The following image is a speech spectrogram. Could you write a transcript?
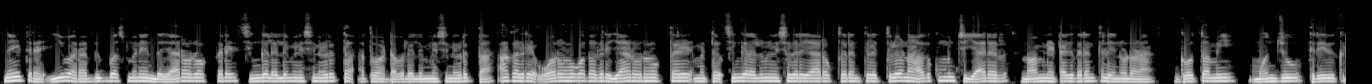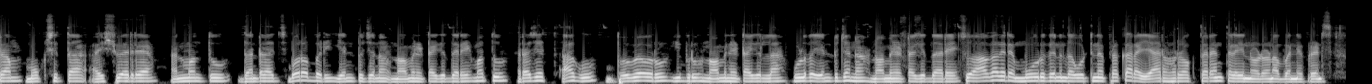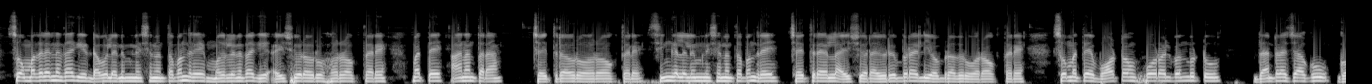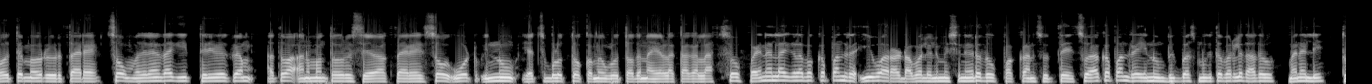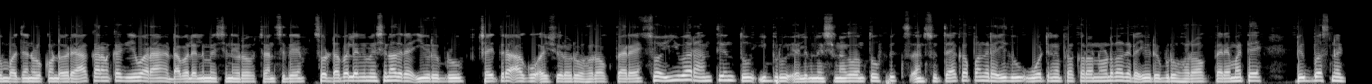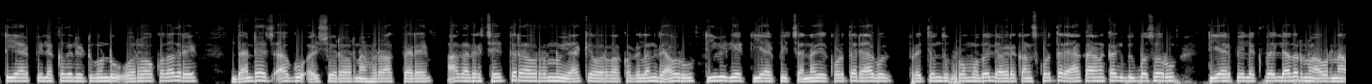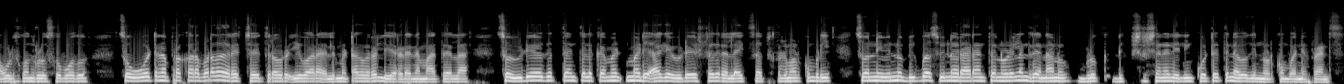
ಸ್ನೇಹಿತರೆ, ಈ ವಾರ ಬಿಗ್ ಬಾಸ್ ಮನೆಯಿಂದ ಯಾರು ಹೋಗ್ತಾರೆ? ಸಿಂಗಲ್ ಎಲಿಮಿನೇಷನ್ ಇರುತ್ತಾ ಅಥವಾ ಡಬಲ್ ಎಲಿಮಿನೇಷನ್ ಇರುತ್ತಾ? ಹಾಗಾದ್ರೆ ಹೊರ ಹೋಗೋದಾದ್ರೆ ಯಾರು ಹೊರ ಹೋಗ್ತಾರೆ ಮತ್ತೆ ಸಿಂಗಲ್ ಎಲಿಮಿನೇಷನ್ ಆದ್ರೆ ಯಾರು ಹೋಗ್ತಾರೆ ಅಂತೇಳಿ ತಿಳಿಯೋಣ. ಅದಕ್ಕೂ ಮುಂಚೆ ಯಾರ್ಯಾರು ನಾಮಿನೇಟ್ ಆಗಿದ್ದಾರೆ ಅಂತೇಳಿ ನೋಡೋಣ. ಗೌತಮಿ, ಮಂಜು, ತ್ರಿವಿಕ್ರಮ್, ಮೋಕ್ಷಿತಾ, ಐಶ್ವರ್ಯ, ಹನುಮಂತು, ಧನರಾಜ್ ಬರೋಬ್ಬರಿ ಎಂಟು ಜನ ನಾಮಿನೇಟ್ ಆಗಿದ್ದಾರೆ ಮತ್ತು ರಜತ್ ಹಾಗೂ ಭವ್ಯ ಅವರು ಇಬ್ರು ನಾಮಿನೇಟ್ ಆಗಿಲ್ಲ. ಉಳಿದ ಎಂಟು ಜನ ನಾಮಿನೇಟ್ ಆಗಿದ್ದಾರೆ. ಸೊ ಹಾಗಾದ್ರೆ ಮೂರು ದಿನದ ಒಟ್ಟಿನ ಪ್ರಕಾರ ಯಾರು ಹೊರ ಹೋಗ್ತಾರೆ ಅಂತ ಹೇಳಿ ನೋಡೋಣ ಬನ್ನಿ ಫ್ರೆಂಡ್ಸ್ ಸೊ ಮೊದಲನೇದಾಗಿ ಡಬಲ್ ಎಲಿಮಿನೇಷನ್ ಅಂತ ಬಂದ್ರೆ ಮೊದಲನೇದಾಗಿ ಐಶ್ವರ್ಯ ಅವರು ಹೊರ ಹೋಗ್ತಾರೆ ಮತ್ತೆ ಆನಂತರ ಚೈತ್ರ ಅವರು ಹೊರ ಹೋಗ್ತಾರೆ ಸಿಂಗಲ್ ಎಲಿಮಿನೇಷನ್ ಅಂತ ಬಂದ್ರೆ ಚೈತ್ರ ಎಲ್ಲ ಐಶ್ವರ್ಯ ಇವರಿಬ್ಬರಲ್ಲಿ ಒಬ್ಬರಾದ್ರು ಹೊರ ಹೋಗ್ತಾರೆ ಸೊ ಮತ್ತೆ ಬಾಟಮ್ ಫೋರ್ ಅಲ್ಲಿ ಬಂದ್ಬಿಟ್ಟು ಧನರಾಜ್ ಹಾಗೂ ಗೌತಮ್ ಅವರು ಇರ್ತಾರೆ ಸೊ ಮೊದಲನೇದಾಗಿ ತ್ರಿವಿಕ್ರಮ್ ಅಥವಾ ಹನುಮಂತ್ ಅವರು ಸೇವ್ ಆಗ್ತಾರೆ. ಸೊ ಓಟ್ ಇನ್ನೂ ಹೆಚ್ಚು ಬೀಳುತ್ತೋ, ಕಮ್ಮಿ ಬೀಳುತ್ತೋ ಅದನ್ನ ಹೇಳಕ್ಕಾಗಲ್ಲ. ಸೊ ಫೈನಲ್ ಆಗಿ ಹೇಳ್ಬೇಕಪ್ಪ ಅಂದ್ರೆ ಈ ವಾರ ಡಬಲ್ ಎಲಿಮಿನೇಷನ್ ಇರೋದು ಪಕ್ಕ ಅನ್ಸುತ್ತೆ. ಸೊ ಯಾಕಪ್ಪ ಅಂದ್ರೆ ಇನ್ನು ಬಿಗ್ ಬಾಸ್ ಮುಗಿತಾ ಬರಲಿದೆ ಅದು ಮನೆಯಲ್ಲಿ ತುಂಬಾ ಜನ ಉಳ್ಕೊಂಡವ್ರೆ. ಆ ಕಾರಣಕ್ಕಾಗಿ ಈ ವಾರ ಡಬಲ್ ಎಲಿಮಿನೇಷನ್ ಇರೋ ಚಾನ್ಸ್ ಇದೆ. ಸೊ ಡಬಲ್ ಎಲಿಮಿನೇಷನ್ ಆದ್ರೆ ಇವರಿಬ್ರು ಚೈತ್ರ ಹಾಗೂ ಐಶ್ವರ್ಯ ಅವರು ಹೊರ ಹೋಗ್ತಾರೆ ಸೊ ಈ ವಾರ ಅಂತೂ ಇಬ್ರು ಎಲಿಮಿನೇಷನ್ ಆಗೋದಂತೂ ಫಿಕ್ಸ್ ಅನ್ಸುತ್ತೆ. ಯಾಕಪ್ಪ ಅಂದ್ರೆ ಇದು ಓಟಿನ ಪ್ರಕಾರ ನೋಡೋದಾದ್ರೆ ಇವರಿಬ್ರು ಹೊರ ಹೋಗ್ತಾರೆ ಮತ್ತೆ ಬಿಗ್ ಬಾಸ್ನ ಟಿ ಆರ್ ಪಿ ಲೆಕ್ಕದಲ್ಲಿ ಇಟ್ಟುಕೊಂಡು ಹೊರ ಹೋಗೋದಾದ್ರೆ ಧನರಾಜ್ ಹಾಗೂ ಐಶ್ವರ್ಯ ಅವ್ರನ್ನ ಹೊರಹಾಕ್ತಾರೆ. ಹಾಗಾದ್ರೆ ಚೈತ್ರ ಅವರನ್ನು ಯಾಕೆ ಹೊರಗೆ ಹಾಕೋದಿಲ್ಲ ಅಂದ್ರೆ ಅವರು ಟಿವಿಗೆ ಟಿ ಆರ್ ಪಿ ಚೆನ್ನಾಗಿ ಕೊಡ್ತಾರೆ ಹಾಗೂ ಪ್ರತಿಯೊಂದು ಪ್ರೋಮೋದಲ್ಲಿ ಅವರೇ ಕಾಣಿಸ್ಕೊಡ್ತಾರೆ. ಆ ಕಾರಣಕ್ಕಾಗಿ ಬಿಗ್ ಬಾಸ್ ಅವರು ಟಿ ಆರ್ ಪಿ ಲೆಕ್ಕದಲ್ಲಿ ಆದ್ರೂ ಅವ್ರನ್ನ ಉಳಿಸ್ಕೊಂಡು ಉಳಿಸ್ಕೋಬಹುದು ಸೊ ಓಟಿನ ಪ್ರಕಾರ ಬರೋದಾದ್ರೆ ಚೈತ್ರ ಅವರು ಈ ವಾರ ಎಲಿಮಿನೇಟ್ ಆಗೋದ್ರಲ್ಲಿ ಎರಡನೇ ಮಾತೇ ಇಲ್ಲ. ಸೊ ವಿಡಿಯೋ ಆಗುತ್ತೆ ಅಂತೇಳಿ ಕಮೆಂಟ್ ಮಾಡಿ. ಹಾಗೆ ವಿಡಿಯೋ ಇಷ್ಟ ಆದರೆ ಲೈಕ್ ಸಬ್ಸ್ಕ್ರೈಬ್ ಮಾಡ್ಕೊಂಬಿಡಿ. ಸೊ ನೀವು ಇನ್ನೂ ಬಿಗ್ ಬಾಸ್ ವಿನ್ನರ್ ಯಾರು ಅಂತ ನೋಡಿಲ್ಲ ಅಂದ್ರೆ ನಾನು ಬ್ಲುಕ್ ಡಿಸ್ಕ್ರಿಪ್ಷನಲ್ಲಿ ಲಿಂಕ್ ಕೊಟ್ಟಿರ್ತೇನೆ. ಹೋಗಿ ನೋಡ್ಕೊಂಡು ಬನ್ನಿ ಫ್ರೆಂಡ್ಸ್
